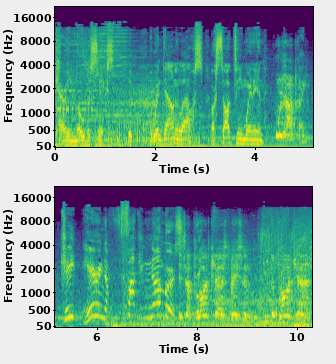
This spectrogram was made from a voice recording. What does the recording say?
carrying Nova 6. It, it went down in Laos. Our SOG team went in. What happened? I keep hearing the fucking numbers! It's a broadcast, Mason. The broadcast.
